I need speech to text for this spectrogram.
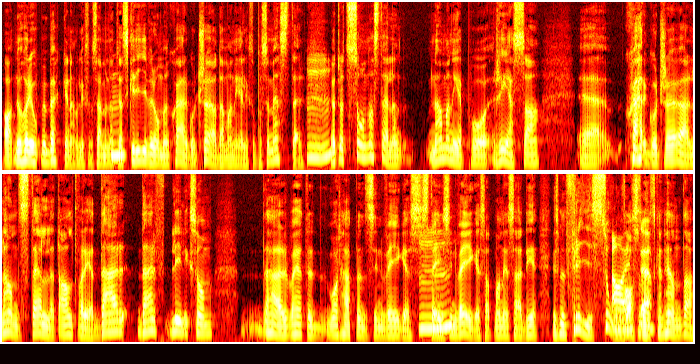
ja, nu hör det ihop med böckerna, liksom, här, men mm. att jag skriver om en skärgårdsö där man är liksom på semester. Mm. Jag tror att sådana ställen, när man är på resa, eh, skärgårdsöar, landstället, allt vad det är, där, där blir liksom det här, vad heter What happens in Vegas mm. stays in Vegas. Att man är så här, det, det är som en frizon, ja, vad som det. helst kan hända.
